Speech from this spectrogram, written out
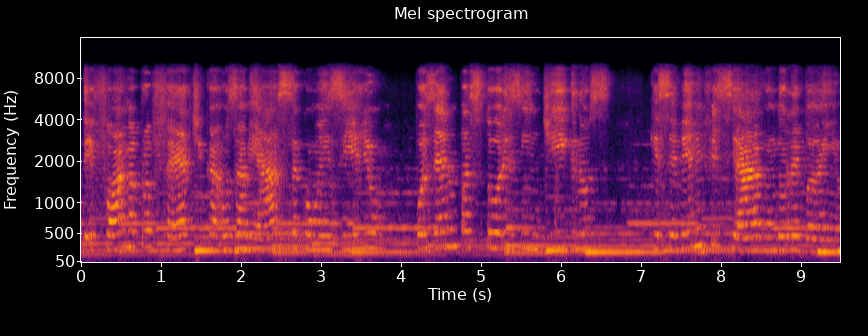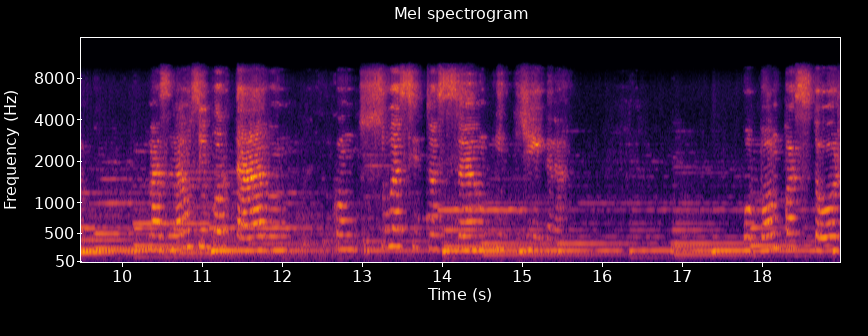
De forma profética, os ameaça com o exílio pois eram pastores indignos que se beneficiavam do rebanho, mas não se importavam com sua situação indigna. O bom pastor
